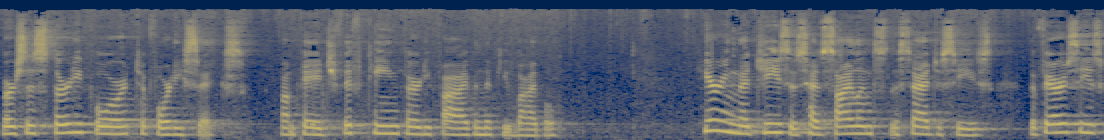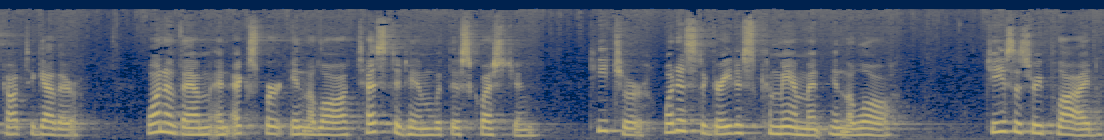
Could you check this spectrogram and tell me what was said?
verses 34 to 46, on page 1535 in the Pew Bible. Hearing that Jesus had silenced the Sadducees, the Pharisees got together. One of them, an expert in the law, tested him with this question Teacher, what is the greatest commandment in the law? Jesus replied,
